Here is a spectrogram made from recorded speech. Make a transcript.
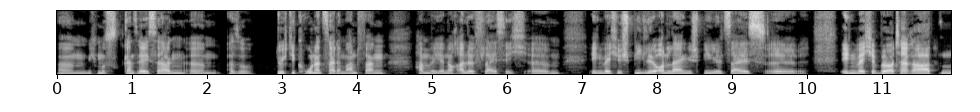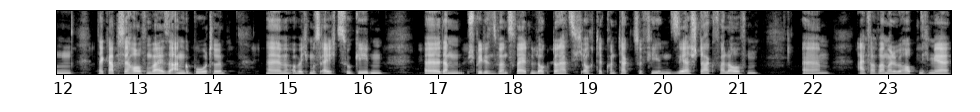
Ähm, ich muss ganz ehrlich sagen, ähm, also durch die Corona-Zeit am Anfang haben wir hier noch alle fleißig ähm, irgendwelche Spiele online gespielt, sei es äh, irgendwelche Wörter raten. Da gab es ja haufenweise Angebote. Ähm, aber ich muss ehrlich zugeben, äh, dann spätestens beim zweiten Lockdown hat sich auch der Kontakt zu vielen sehr stark verlaufen. Ähm, einfach weil man überhaupt nicht mehr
